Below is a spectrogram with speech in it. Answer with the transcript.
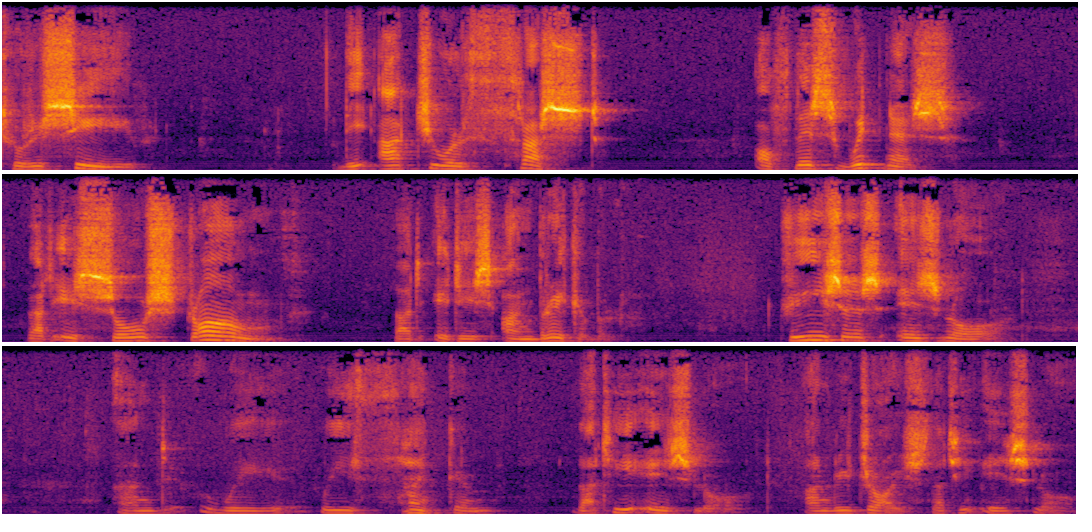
to receive the actual thrust of this witness that is so strong that it is unbreakable. Jesus is Lord, and we, we thank Him that He is Lord and rejoice that He is Lord.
